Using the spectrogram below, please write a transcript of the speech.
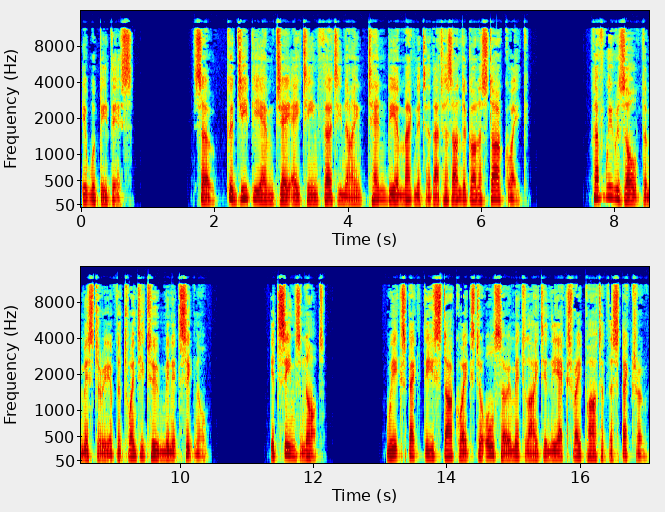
it would be this. So, could GPM J1839-10 be a magnetar that has undergone a starquake? Have we resolved the mystery of the 22-minute signal? It seems not. We expect these starquakes to also emit light in the X-ray part of the spectrum,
